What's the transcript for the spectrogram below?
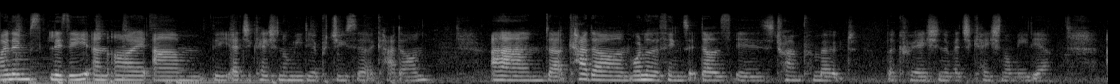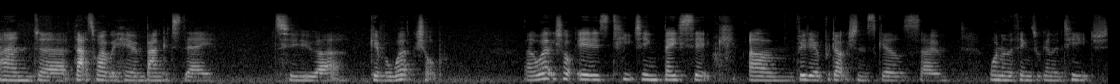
My name's Lizzie and I am the educational media producer at CADAN. And uh, CADAN, one of the things it does is try and promote the creation of educational media. And uh, that's why we're here in Bangor today to uh, give a workshop. A workshop is teaching basic um, video production skills. So one of the things we're going to teach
